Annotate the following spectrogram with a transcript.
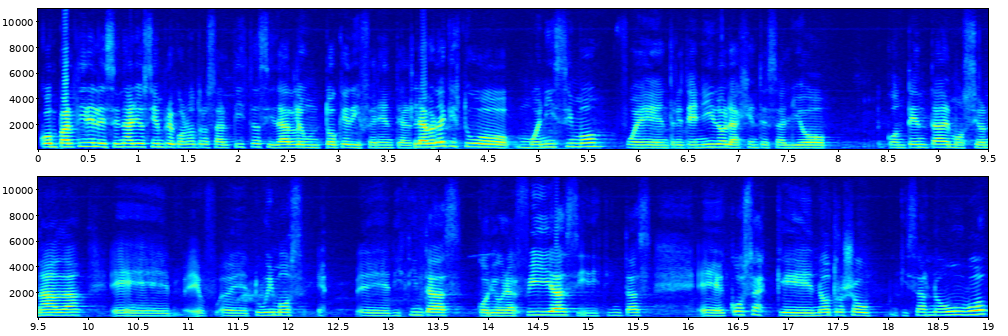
compartir el escenario siempre con otros artistas y darle un toque diferente. La verdad que estuvo buenísimo, fue entretenido, la gente salió contenta, emocionada, eh, eh, eh, tuvimos distintas coreografías y distintas cosas que en otro show quizás no hubo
